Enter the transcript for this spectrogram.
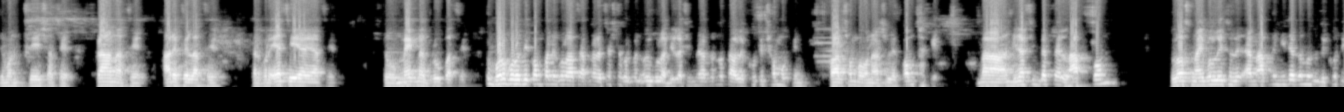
যেমন ফ্রেশ আছে প্রাণ আছে আর এফ এল আছে, তারপরে এসএআই আছে, তো ম্যাগনা গ্রুপ আছে। তো বড় বড় যে কোম্পানিগুলো আছে, আপনারা চেষ্টা করবেন ওইগুলো ডিলারশিপ নেওয়ার জন্য, তাহলে ক্ষতির সম্মুখীন হওয়ার সম্ভাবনা আসলে কম থাকে। বা ডিলারশিপ ব্যবসায় লাভ কম লস নাই বললেই চলে। আপনি নিজের জন্য যদি ক্ষতি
